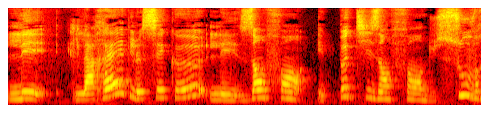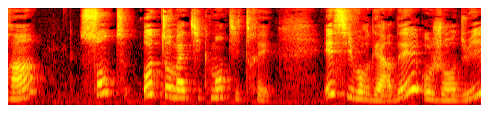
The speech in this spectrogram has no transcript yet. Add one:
la règle, c'est que les enfants et petits-enfants du souverain sont automatiquement titrés. Et si vous regardez aujourd'hui,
